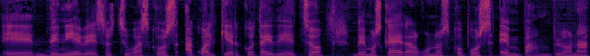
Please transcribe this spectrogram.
eh, de nieve esos chubascos a cualquier cota y de hecho vemos caer algunos copos en Pamplona.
